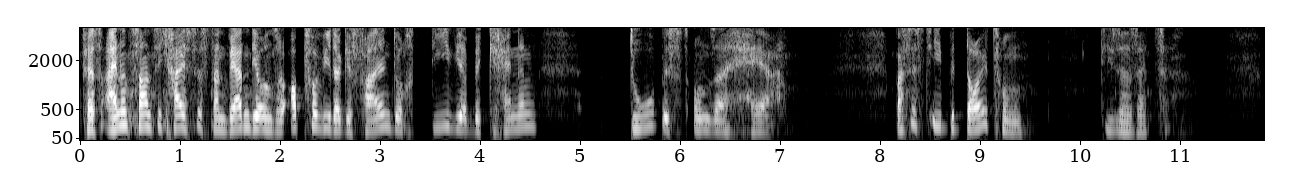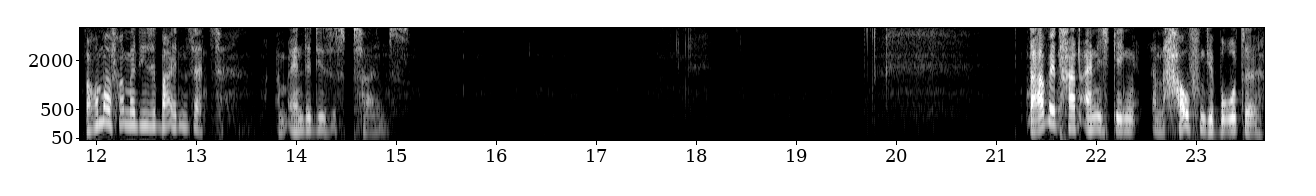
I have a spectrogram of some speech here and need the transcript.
Vers 21 heißt es, dann werden dir unsere Opfer wieder gefallen, durch die wir bekennen, du bist unser Herr. Was ist die Bedeutung dieser Sätze? Warum auf einmal diese beiden Sätze am Ende dieses Psalms? David hat eigentlich gegen einen Haufen Gebote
